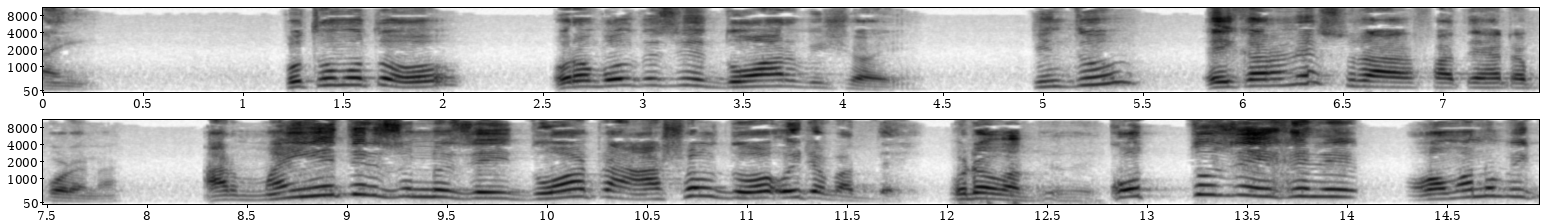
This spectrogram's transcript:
নাই। প্রথমত ওরা বলতেছে দোয়ার বিষয় কিন্তু এই কারণে সুরা ফাতেহাটা পড়ে না। আর মাইয়েদের জন্য যেই দোয়াটা আসল দোয়া ওইটা বাদ দেয়। ওটাও বাদ দেয় কত যে এখানে অমানবিক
